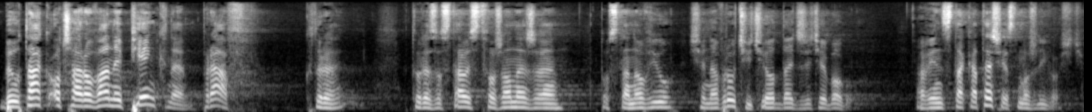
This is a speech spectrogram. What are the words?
Był tak oczarowany pięknem praw, które, które zostały stworzone, że postanowił się nawrócić i oddać życie Bogu. A więc taka też jest możliwość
